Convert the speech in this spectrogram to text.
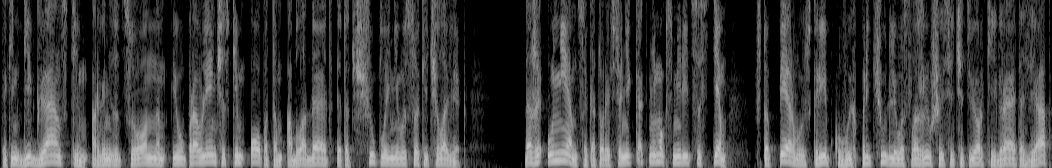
каким гигантским организационным и управленческим опытом обладает этот щуплый невысокий человек. Даже у немца, который все никак не мог смириться с тем, что первую скрипку в их причудливо сложившейся четверке играет азиат,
